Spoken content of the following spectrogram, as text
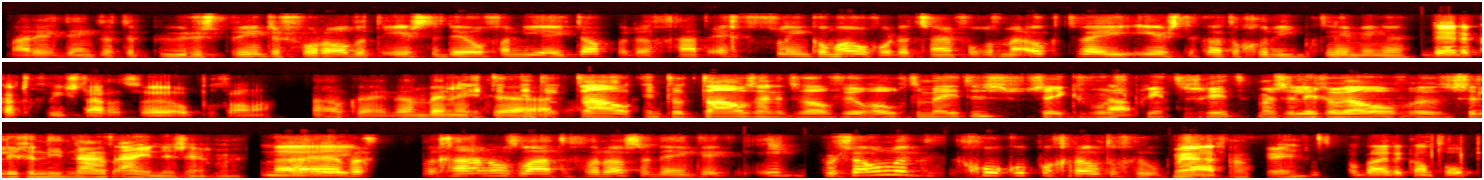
Maar ik denk dat de pure sprinters, vooral het eerste deel van die etappe, dat gaat echt flink omhoog hoor. Dat zijn volgens mij ook twee eerste categorie beklimmingen. Derde categorie staat het eh, op het programma. Oké, dan ben ik. In, in, totaal, in totaal zijn het wel veel hoogtemeters. Zeker voor een Ja. sprintersrit. Maar ze liggen wel ze liggen niet naar het einde, zeg maar. Nee, nou we, we gaan ons laten verrassen, denk ik. Ik persoonlijk gok op een grote groep. Ja, oké. van beide kanten op.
